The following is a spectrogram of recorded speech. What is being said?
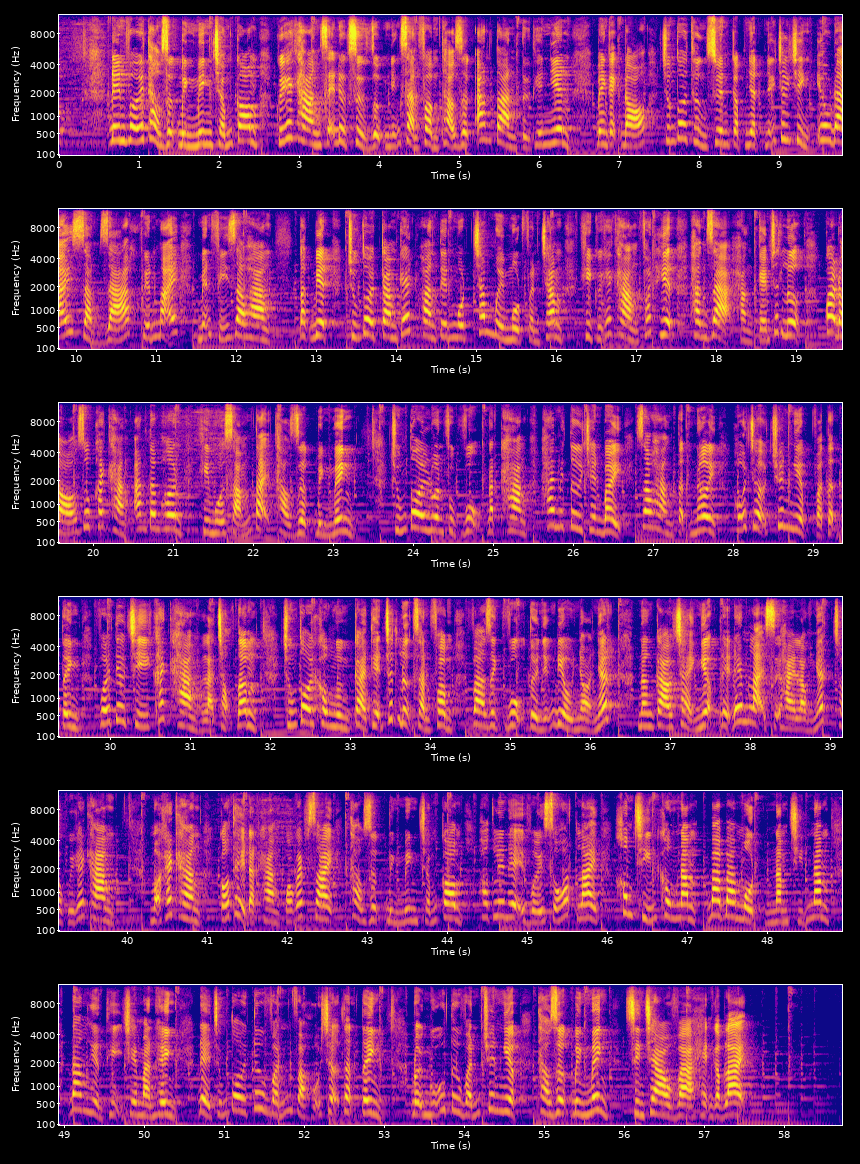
Đến với thảo dược bình minh.com, quý khách hàng sẽ được sử dụng những sản phẩm thảo dược an toàn từ thiên nhiên. Bên cạnh đó, chúng tôi thường xuyên cập nhật những chương trình ưu đãi, giảm giá, khuyến mãi, miễn phí giao hàng. Đặc biệt, chúng tôi cam kết hoàn tiền 111% khi quý khách hàng phát hiện hàng giả, hàng kém chất lượng, qua đó giúp khách hàng an tâm hơn khi mua sắm tại Thảo Dược Bình Minh. Chúng tôi luôn phục vụ đặt hàng 24 trên 7, giao hàng tận nơi, hỗ trợ chuyên nghiệp và tận tình với tiêu chí khách hàng là trọng tâm. Chúng tôi không ngừng cải thiện chất lượng sản phẩm và dịch vụ từ những điều nhỏ nhất, nâng cao trải nghiệm để đem lại sự hài lòng nhất cho quý khách hàng. Mọi khách hàng có thể đặt hàng qua website thảo dược bình minh.com hoặc liên hệ với số hotline 0905 331 595 đang hiển thị trên màn hình để chúng tôi tư vấn và hỗ trợ tận tình. Đội ngũ tư vấn chuyên nghiệp Thảo Dược Bình Minh, xin chào và hẹn gặp lại!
